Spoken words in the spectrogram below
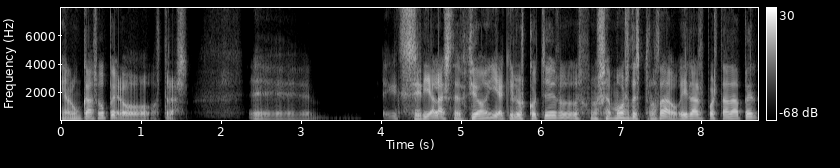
en algún caso, pero ostras, eh, sería la excepción y aquí los coches los hemos destrozado. Y la respuesta de Apple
